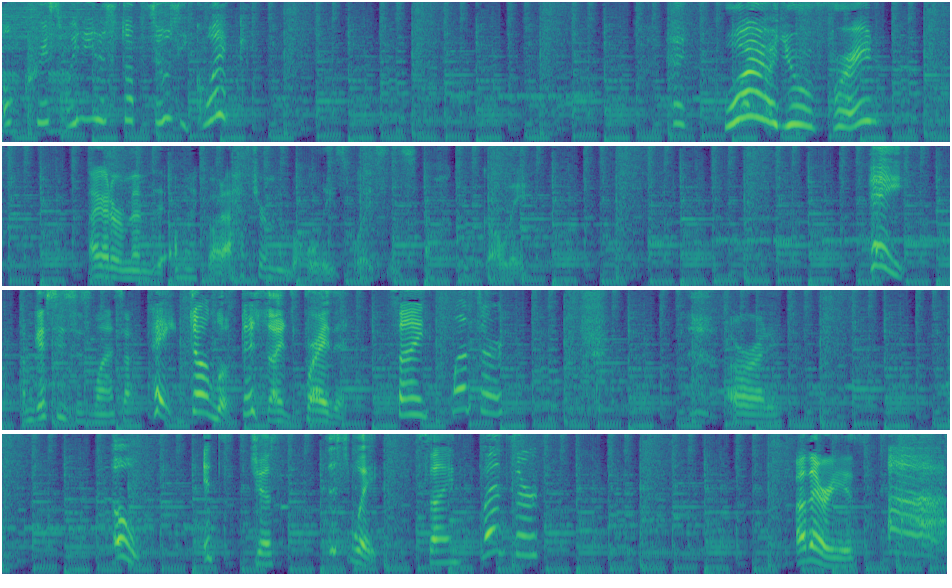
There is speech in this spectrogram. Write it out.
oh, Kris, we need to stop Susie, quick! Hey, why are you afraid? I gotta remember that. Oh my god, I have to remember all these voices. Oh, good golly. Hey, I'm guessing this is Lancer. hey, don't look. This side's private. Signed, Lancer. Alrighty. Oh, it's just this way. Signed, Lancer. Oh, there he is. Ah!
